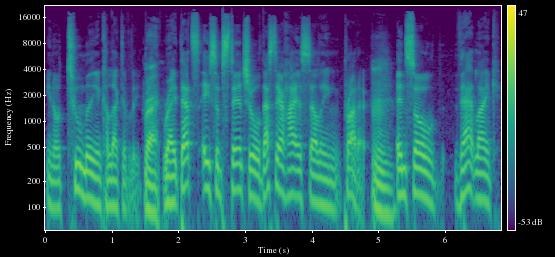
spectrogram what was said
you know two million collectively. Right. Right. That's a substantial. That's their highest selling product. Mm. And so that like.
